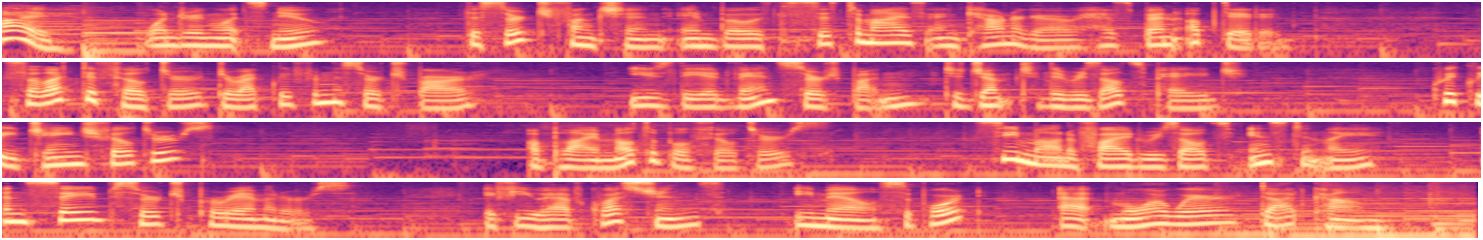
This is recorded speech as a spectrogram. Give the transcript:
Hi, wondering what's new? The search function in both Systemize and CounterGo has been updated. Select a filter directly from the search bar, use the Advanced Search button to jump to the results page, quickly change filters, apply multiple filters, see modified results instantly, and save search parameters. If you have questions, email support at moraware.com.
